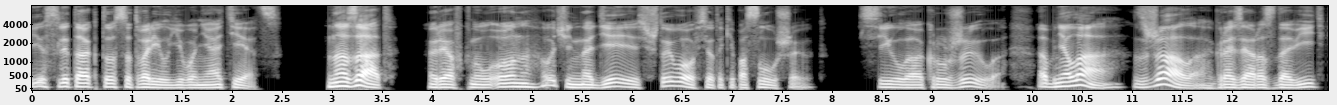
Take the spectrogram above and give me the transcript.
если так, то сотворил его не отец. «Назад!» — рявкнул он, очень надеясь, что его все-таки послушают. Сила окружила, обняла, сжала, грозя раздавить,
